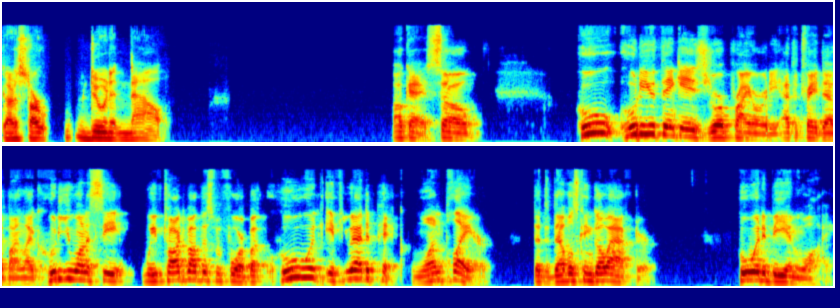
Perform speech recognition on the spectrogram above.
got to start doing it now Okay, so who who do you think is your priority at the trade deadline? Like, who do you want to see? We've talked about this before, but who would, if you had to pick one player that the Devils can go after, who would it be and why?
